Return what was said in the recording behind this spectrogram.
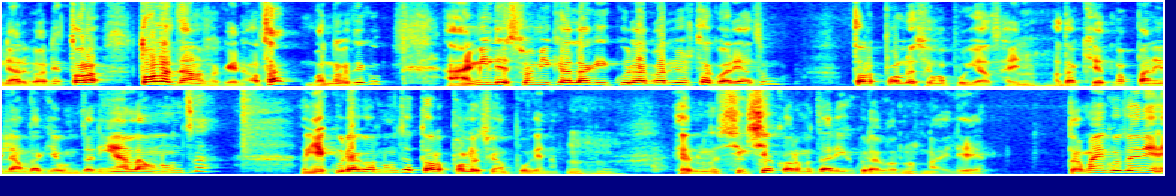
सेमिनार गर्ने तर तल जान सकेन। अर्थात् भन्न खोजेको हामीले श्रमिकका लागि कुरा गरे जस्तो गरेका छौँ तर पल्लो छेउमा पुगेका छैन। अथवा खेतमा पानी ल्याउँदा के हुन्छ नि यहाँ लाउनुहुन्छ यहाँ कुरा गर्नुहुन्छ तर पल्लो छेउमा पुगेन। हेर्नु न शिक्षक कर्मचारीको कुरा गर्नुहोस् न अहिले। तपाईँको चाहिँ नि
